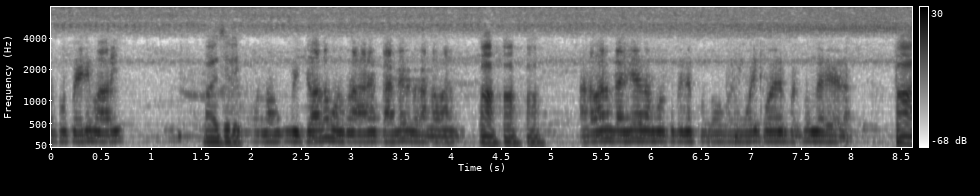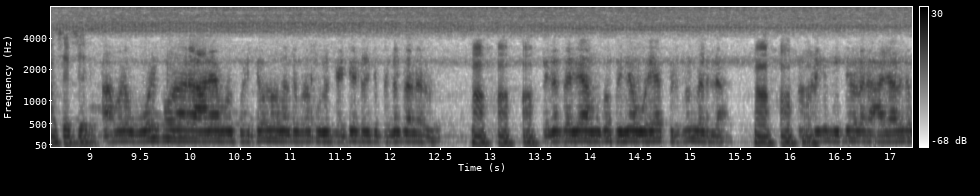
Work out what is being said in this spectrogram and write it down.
അപ്പൊ പേടി മാറി. ശരി. നമുക്ക് വിശ്വാസം കൊടുക്കണം. ആന തല്ലരുത് കണ്ടവാനം. കണ്ടവാനം തല്ലിയാൽ നമുക്ക് പിന്നെ ഓടിപ്പോയാലും പെടുത്തും തരികയില്ല. ആ ശരി ശരി. അതുപോലെ ഓടിപ്പോകുന്ന ഒരു നമ്മൾ പിടിച്ചോണ്ട് വന്നിട്ട് ഇവിടെ കൊണ്ട് കെട്ടിയിട്ട് വെച്ച് പിന്നെ തല്ലരുത് പിന്നെ തല്ലിയാൽ നമുക്ക് പിന്നെ ഓടിയാൽ പിടുത്തം തരില്ല. അവിടേക്ക് ബുദ്ധിയുള്ള രാജാവിന്റെ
